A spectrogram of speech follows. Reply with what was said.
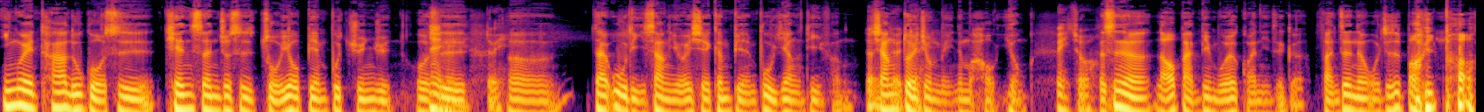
因为它如果是天生就是左右边不均匀。或是对呃，在物理上有一些跟别人不一样的地方，相对就没那么好用。没错。可是呢，老板并不会管你这个，反正呢，我就是包一包，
